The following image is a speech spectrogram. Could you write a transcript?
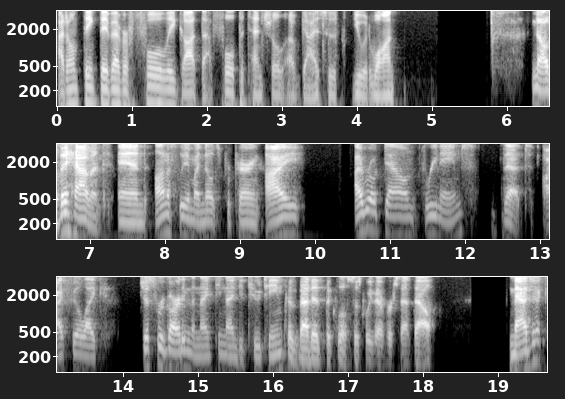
i don't think they've ever fully got that full potential of guys who you would want No, they haven't. And honestly, in my notes preparing, I I wrote down three names that I feel like just regarding the 1992 team because that is the closest we've ever sent out. Magic,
